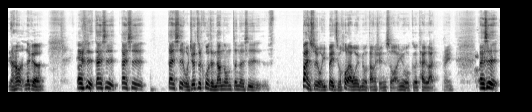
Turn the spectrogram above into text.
然后那个，但是但是但是。但是我觉得这过程当中真的是伴随我一辈子。后来我也没有当选手啊，因为我歌太烂，right? 但是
